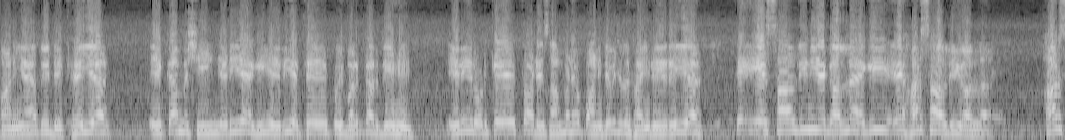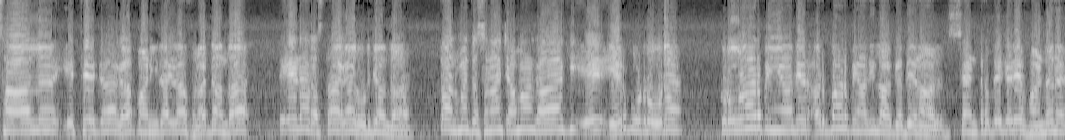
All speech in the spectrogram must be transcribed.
ਪਾਣੀ ਆਇਆ, ਤੁਸੀਂ ਦੇਖਿਆ ਹੀ ਹੈ। ਇੱਕ ਆ ਮਸ਼ੀਨ ਜਿਹੜੀ ਹੈਗੀ, ਇਹ ਵੀ ਇੱਥੇ ਕੋਈ ਵਰਕ ਕਰਦੀ ਸੀ। ਇਹ ਵੀ ਰੁੜ ਕੇ ਤੁਹਾਡੇ ਸਾਹਮਣੇ ਉਹ ਪਾਣੀ ਦੇ ਵਿੱਚ ਦਿਖਾਈ ਦੇ ਰਹੀ ਹੈ। ਤੇ ਇਸ ਸਾਲ ਦੀ ਨਹੀਂ ਇਹ ਗੱਲ ਹੈਗੀ, ਇਹ ਹਰ ਸਾਲ ਦੀ ਗੱਲ ਹੈ। ਹਰ ਸਾਲ ਇੱਥੇ ਜਿਹੜਾ ਹੈਗਾ ਪਾਣੀ ਦਾ ਜਿਹੜਾ ਫਲੱਡ ਆਂਦਾ ਤੇ ਜਿਹੜਾ ਰਸਤਾ ਹੈਗਾ ਰੁੜ ਜਾਂਦਾ। ਤੁਹਾਨੂੰ ਮੈਂ ਦੱਸਣਾ ਚਾਹਾਂਗਾ ਕਿ ਇਹ 에어ਪੋਰਟ ਰੋਡ ਹੈ। ਕਰੋੜਾਂ ਰੁਪਈਆਂ ਦੇ ਅਰਬਾਂ ਰੁਪਈਆਂ ਦੀ ਲਾਗਤ ਦੇ ਨਾਲ ਸੈਂਟਰ ਦੇ ਜਿਹੜੇ ਫੰਡ ਨੇ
